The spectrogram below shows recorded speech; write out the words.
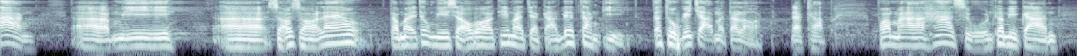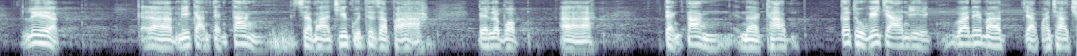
บ้างมีอ่าสสแล้วทำไมต้องมีสวที่มาจากการเลือกตั้งอีก ก็ถูกวิจารณ์มาตลอดนะครับพอมา 50 ก็มีการเลือกอมีการแต่งตั้งสมาชิกวุฒิสภา เป็นระบบแต่งตั้งนะครับ ก็ถูกวิจารณ์อีกว่าได้มาจากประชาช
